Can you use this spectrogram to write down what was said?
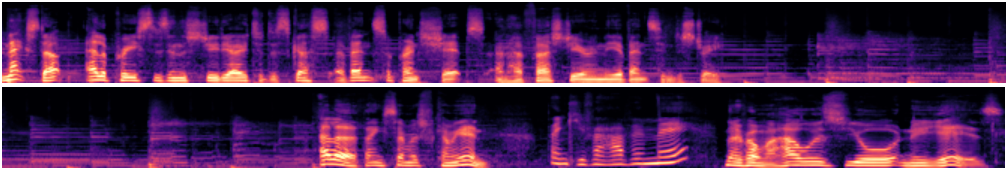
Next up, Ella Priest is in the studio to discuss events apprenticeships and her first year in the events industry. Ella, thanks so much for coming in. Thank you for having me. No problem. How was your New Year's?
